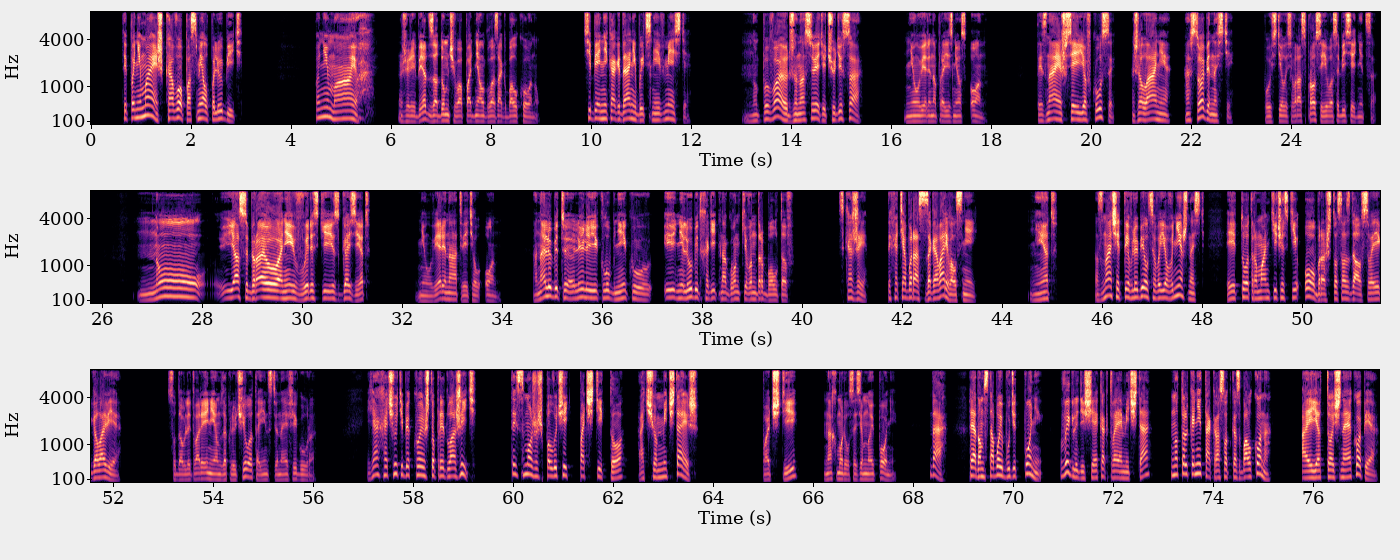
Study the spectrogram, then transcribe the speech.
Ты понимаешь, кого посмел полюбить? Понимаю. Жеребец задумчиво поднял глаза к балкону. Тебе никогда не быть с ней вместе. Но бывают же на свете чудеса, неуверенно произнес он. Ты знаешь все ее вкусы, желания, особенности. Пустилась в расспросы его собеседница. «Ну, я собираю о ней вырезки из газет», — неуверенно ответил он. «Она любит э, лилии и клубнику и не любит ходить на гонки вандерболтов». «Скажи, ты хотя бы раз заговаривал с ней?» «Нет». «Значит, ты влюбился в ее внешность и тот романтический образ, что создал в своей голове». С удовлетворением заключила таинственная фигура. Я хочу тебе кое-что предложить. Ты сможешь получить почти то, о чем мечтаешь». «Почти?» — нахмурился земной пони. «Да, рядом с тобой будет пони, выглядящая как твоя мечта, но только не та красотка с балкона, а ее точная копия».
